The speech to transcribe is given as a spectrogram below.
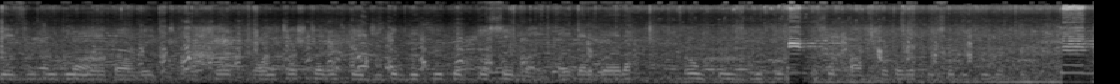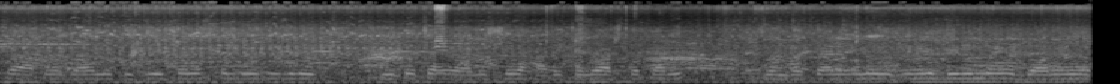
কেজি যদি পঞ্চাশ টাকা কেজিতে বিক্রি করতেছে পাইকার ভাইয়েরা এবং পিস বিক্রি করতেছে পাঁচশো টাকা পিসে বিক্রি করতেছে আপনারা যারা এই সমস্ত মুরগিগুলি নিতে চাই অবশ্যই হাটে চলে আসতে পারি দেখতে এখানে বিভিন্ন ধরনের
